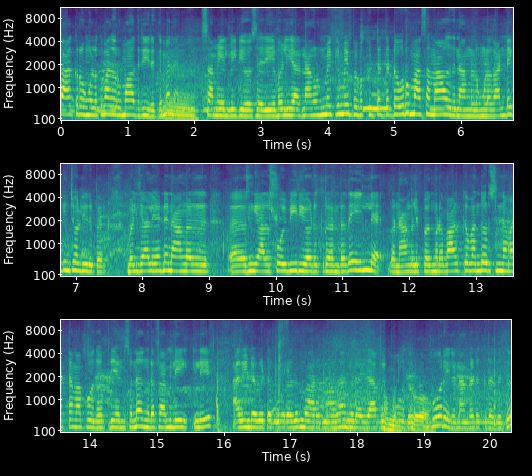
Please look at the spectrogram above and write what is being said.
பார்க்குறவங்களுக்கும் அது ஒரு மாதிரி இருக்கும்? சமையல் வீடியோ சரி வெளியால் நாங்கள் உண்மைக்குமே இப்போ கிட்டத்தட்ட ஒரு மாதம் ஆகுது நாங்கள் உங்களுக்கு அன்றைக்கும் சொல்லியிருப்பேன். வெளியாலேண்டு நாங்கள் அஹ், எங்கேயாவது போய் வீடியோ எடுக்கிறன்றதே இல்லை. இப்போ நாங்கள் இப்போ எங்களோட வாழ்க்கை வந்து ஒரு சின்ன வட்டமாக போகுது. எப்படின்னு சொன்னால் எங்களோட ஃபேமிலிக்குள்ளே அவங்க வீட்டை போகிறதும் பாரமாக தான் எங்களோட இதாக போய் போகுது. போரையில் நாங்கள் எடுக்கிறதுக்கு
